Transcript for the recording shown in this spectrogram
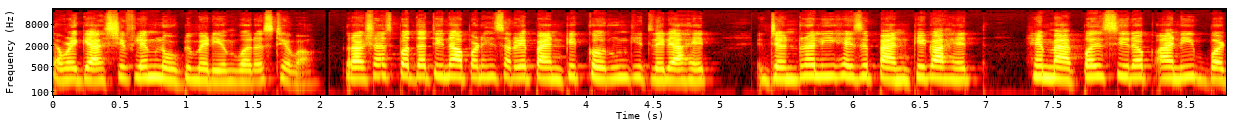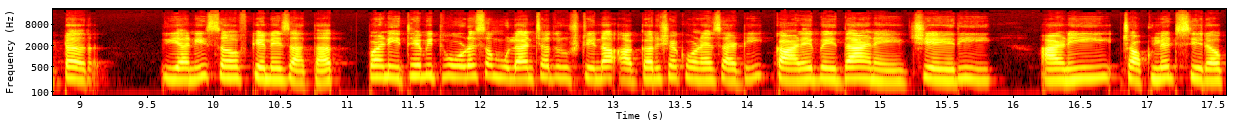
त्यामुळे गॅसची फ्लेम लो टू मिडियमवरच ठेवा. तर अशाच पद्धतीनं आपण हे सगळे पॅनकेक करून घेतलेले आहेत. जनरली हे जे पॅनकेक आहेत हे मॅपल सिरप आणि बटर यांनी सर्व केले जातात. पण इथे मी थोडंसं मुलांच्या दृष्टीनं आकर्षक होण्यासाठी काळे बेदाणे चेरी आणि चॉकलेट सिरप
